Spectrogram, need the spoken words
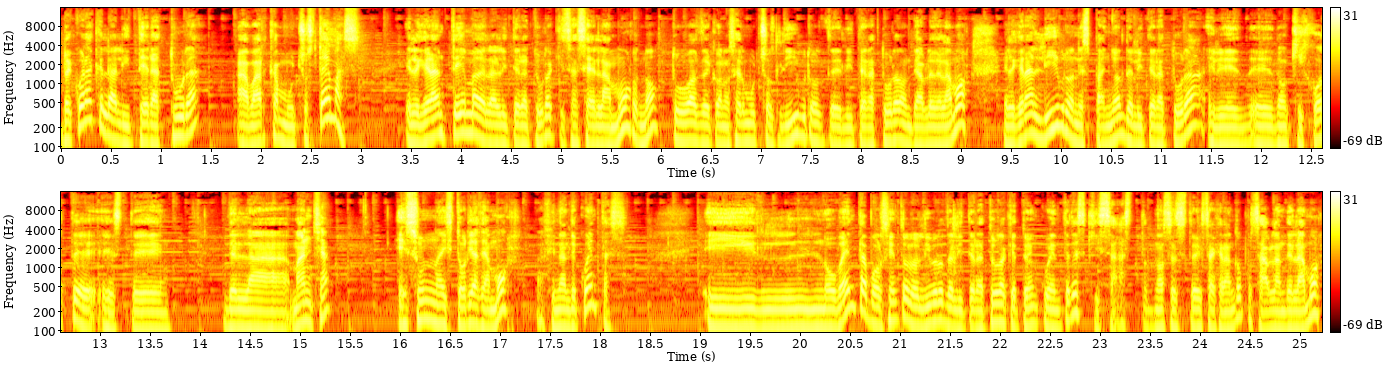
Recuerda que la literatura abarca muchos temas el gran tema de la literatura quizás sea el amor, ¿no? Tú has de conocer muchos libros de literatura donde hable del amor. El gran libro en español de literatura, el, Don Quijote este, de la Mancha, es una historia de amor, a final de cuentas. Y el 90% de los libros de literatura que tú encuentres, quizás, no sé si estoy exagerando, pues hablan del amor.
